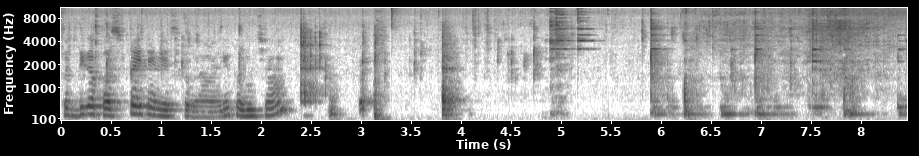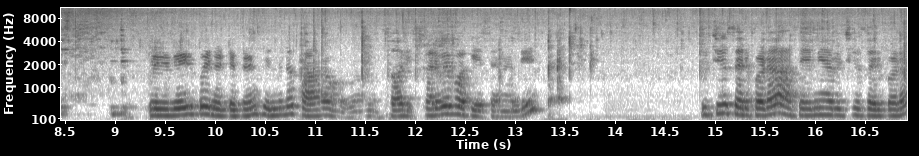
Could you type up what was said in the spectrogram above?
కొద్దిగా పసుపు అయితే వేసుకున్నామండి కొంచెం. ఇప్పుడు వేగిపోయినట్టే ఫ్రెండ్స్ ఇందులో కారం సారీ కరివేపాకు వేసానండి. రుచికి సరిపడా సేమియా రుచికి సరిపడా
